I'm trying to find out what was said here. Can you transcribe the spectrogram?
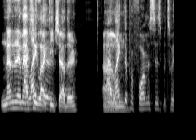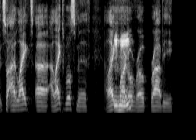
None of them actually liked, liked the, each other. Um, I liked the performances between. So I liked. Uh, I liked Will Smith. I like mm-hmm. Margot Ro- Robbie.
